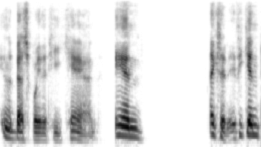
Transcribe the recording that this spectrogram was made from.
in the best way that he can and like i said if you can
